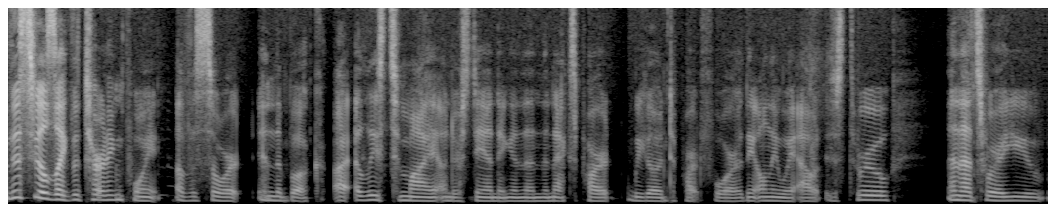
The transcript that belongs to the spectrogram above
This feels like the turning point of a sort in the book, at least to my understanding. And then the next part, we go into part four. The only way out is through. And that's where you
